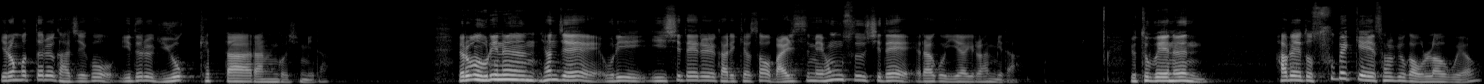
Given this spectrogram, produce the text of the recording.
이런 것들을 가지고 이들을 유혹했다라는 것입니다. 여러분 우리는 현재 우리 이 시대를 가리켜서 말씀의 홍수 시대라고 이야기를 합니다. 유튜브에는 하루에도 수백 개의 설교가 올라오고요.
